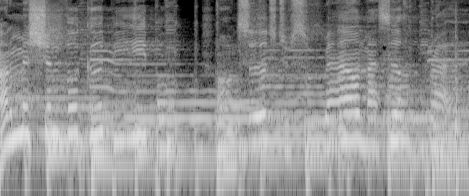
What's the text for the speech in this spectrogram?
on a mission for good people, on search to surround myself with pride.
